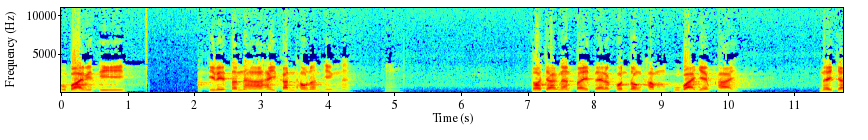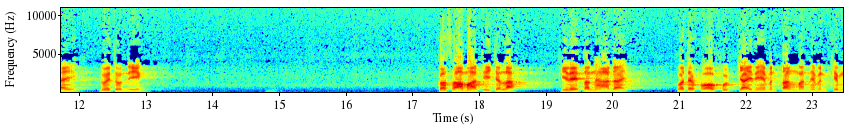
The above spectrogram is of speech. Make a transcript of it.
อุบายวิธีกิเลสตัณหาให้กันเท่านั้นเองนะต่อจากนั้นไปแต่ละคนต้องทำอุบายแยบคาย ในใจด้วยตนเอง ก็สามารถที่จะละกิเลสตัณหาได้ ว่าแต่ขอฝึกใจนี่ให้มันตั้งมั่นให้มันเข้ม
